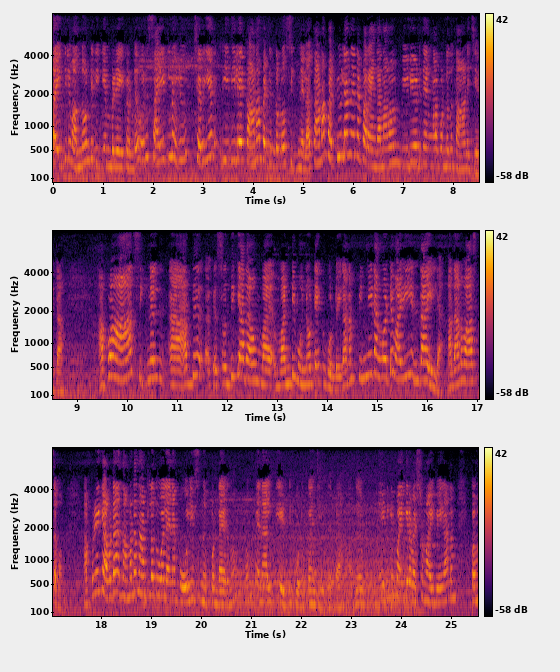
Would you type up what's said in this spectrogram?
ബൈക്കിൽ വന്നോണ്ടിരിക്കുമ്പോഴേക്കുണ്ട് ഒരു സൈഡിൽ ഒരു ചെറിയ രീതിയിലേ കാണാൻ പറ്റത്തുള്ളൂ സിഗ്നൽ അത് കാണാൻ പറ്റൂല എന്ന് തന്നെ പറയാം. കാരണം അവൻ വീഡിയോ എടുത്ത് ഞങ്ങളെ കൊണ്ടൊന്ന് കാണിച്ചേട്ടാ അപ്പൊ ആ സിഗ്നൽ അത് ശ്രദ്ധിക്കാതെ അവൻ വണ്ടി മുന്നോട്ടേക്ക് കൊണ്ടുപോയി. കാരണം പിന്നീട് അങ്ങോട്ട് വഴി ഉണ്ടായില്ല. അതാണ് വാസ്തവം. അപ്പോഴേക്ക് അവിടെ നമ്മുടെ നാട്ടിലതുപോലെ തന്നെ പോലീസ് നിപ്പുണ്ടായിരുന്നു. അപ്പം പെനാൽറ്റി എഴുതി കൊടുക്കുകയും ചെയ്തു കേട്ടോ. അത് എനിക്ക് ഭയങ്കര വിഷമായി പോയി. കാരണം ഇപ്പം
